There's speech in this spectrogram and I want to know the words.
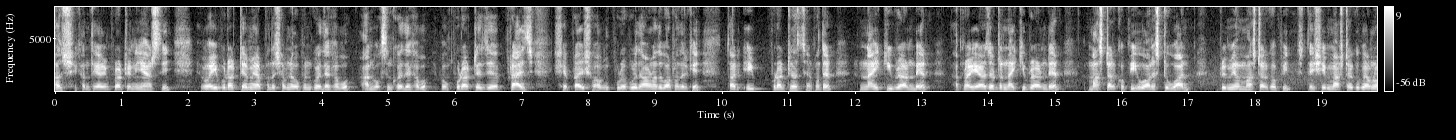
হাউস সেখান থেকে আমি প্রোডাক্টটি নিয়ে আসছি। এবং এই প্রোডাক্টটি আমি আপনাদের সামনে ওপেন করে দেখাবো আনবক্সিং করে দেখাবো। এবং প্রোডাক্টের যে প্রাইস সে প্রাইস আমি পুরোপুরি ধারণা দেবো আপনাদেরকে। তার এই প্রোডাক্টটি হচ্ছে আপনাদের নাইকি ব্র্যান্ডের আপনার এয়ার জর্ডান নাইকি ব্র্যান্ডের master copy one S two one premium master copy. তো সেই মাস্টার কপি আমরা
